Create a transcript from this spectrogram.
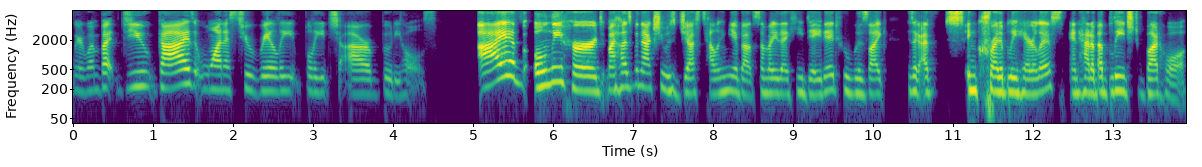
weird one, but do you guys want us to really bleach our booty holes? I have only heard my husband actually was just telling me about somebody that he dated who was like, he's like, I'm s- incredibly hairless and had a, a bleached butthole.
